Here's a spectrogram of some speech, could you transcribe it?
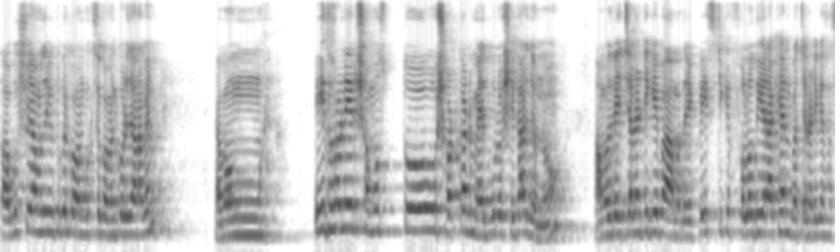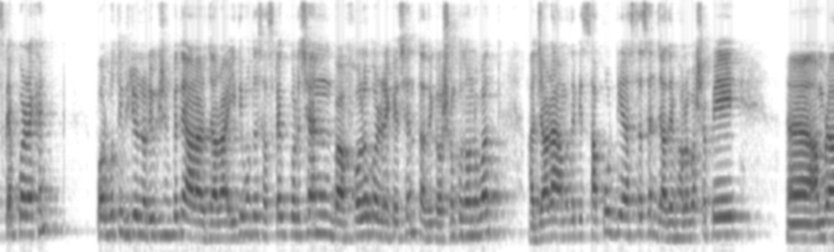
তা অবশ্যই আমাদের ইউটিউবের কমেন্ট বক্সে কমেন্ট করে জানাবেন। এবং এই ধরনের সমস্ত শর্টকাট ম্যাথগুলো শেখার জন্য আমাদের এই চ্যানেলটিকে বা আমাদের এই পেজটিকে ফলো দিয়ে রাখেন বা চ্যানেলটিকে সাবস্ক্রাইব করে রাখেন। পরবর্তী ভিডিও নোটিফিকেশন পেতে আর আর যারা ইতিমধ্যে সাবস্ক্রাইব করেছেন বা ফলো করে রেখেছেন, তাদেরকে অসংখ্য ধন্যবাদ। আর যারা আমাদেরকে সাপোর্ট দিয়ে আসতেছেন, যাদের ভালোবাসা পেয়ে আমরা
